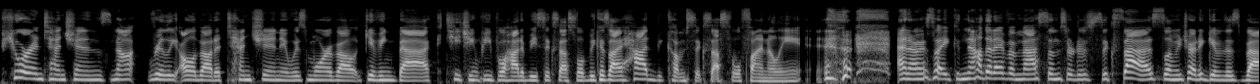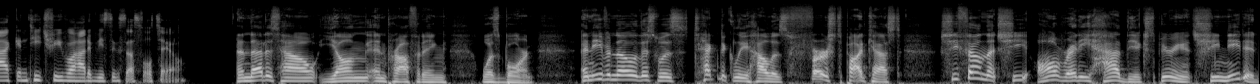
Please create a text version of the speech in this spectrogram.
pure intentions, not really all about attention. It was more about giving back, teaching people how to be successful because I had become successful finally. and I was like, now that I've amassed some sort of success, let me try to give this back and teach people how to be successful too. And that is how Young and Profiting was born. And even though this was technically Hala's first podcast, she found that she already had the experience she needed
